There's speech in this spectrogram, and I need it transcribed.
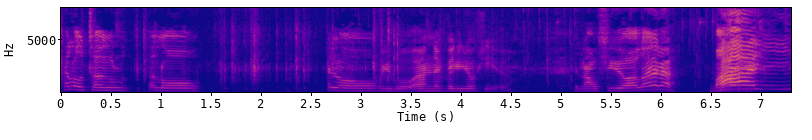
hello, Tuggle. Hello. Hello. We will end the video here. And I'll see you all later. Bye. Bye.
